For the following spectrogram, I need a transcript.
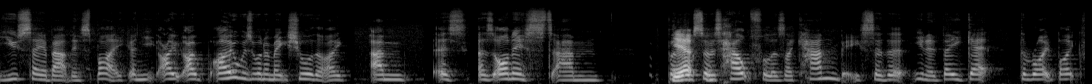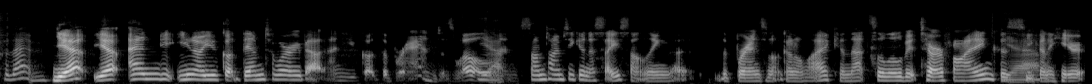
you say about this bike and you, I, I I always want to make sure that I am as as honest um but yep. also as helpful as I can be so that you know they get the right bike for them. Yeah, yeah. And you know, you've got them to worry about and you've got the brand as well. Yeah. And sometimes you're going to say something that the brand's not going to like and that's a little bit terrifying because yeah. you're going to hear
